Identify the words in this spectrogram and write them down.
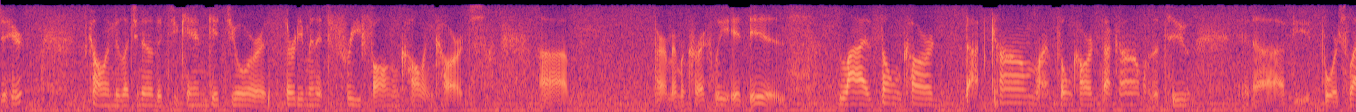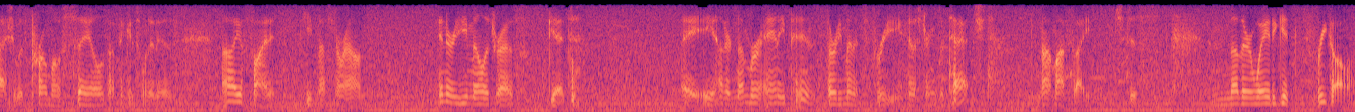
Ninja here. Just calling to let you know that you can get your 30-minute free phone calling cards. Um, if I remember correctly, it is livephonecard.com, livephonecard.com, one of the two. And uh, if you forward slash it with promo sales, I think it's what it is, uh, you'll find it. Keep messing around. Enter your email address, get a 800 number and a pin, 30 minutes free, no strings attached. Not my site. It's just another way to get free calls.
